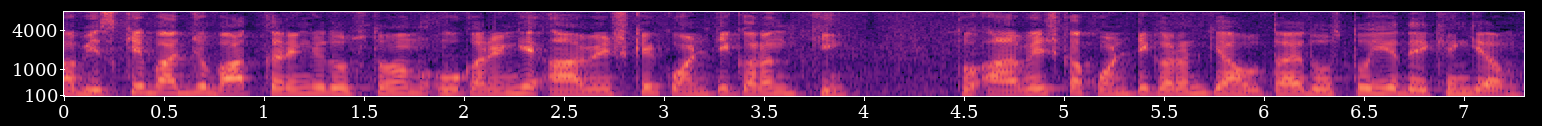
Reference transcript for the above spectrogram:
अब इसके बाद जो बात करेंगे दोस्तों, हम वो करेंगे आवेश के क्वांटीकरण की। तो आवेश का क्वांटीकरण क्या होता है दोस्तों, ये देखेंगे हम।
